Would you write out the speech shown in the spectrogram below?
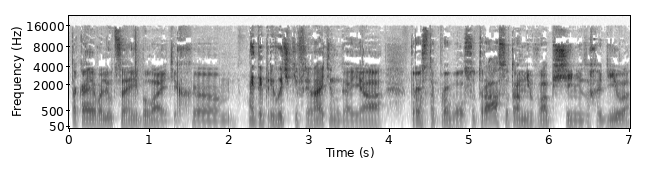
такая эволюция и была этих, э, этой привычки фрирайтинга. Я просто пробовал с утра, с утра мне вообще не заходило.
